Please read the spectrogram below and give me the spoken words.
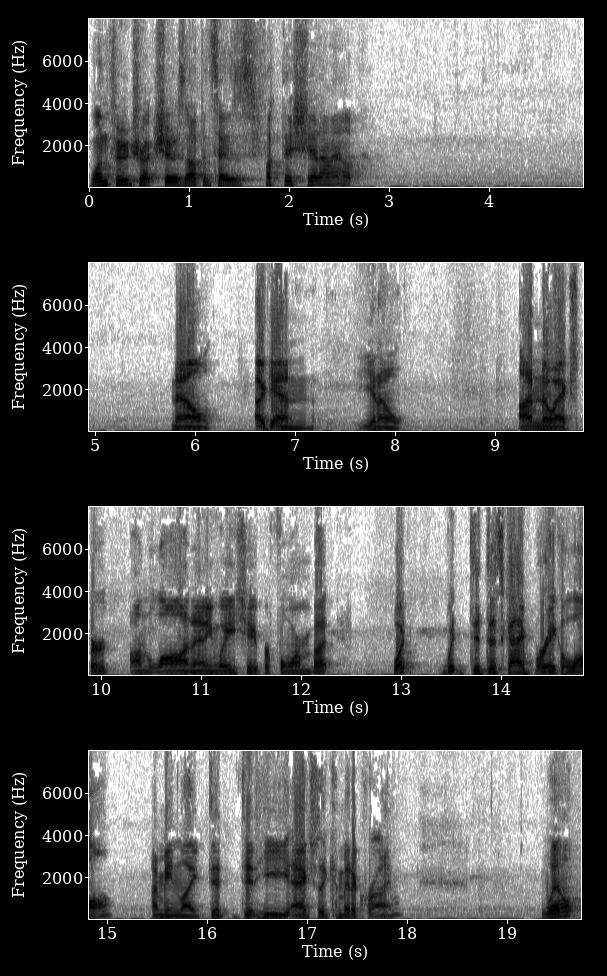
One food truck shows up and says, fuck this shit, I'm out. Now, again, you know, I'm no expert on the law in any way, shape, or form, but what what, did this guy break a law? I mean, like, did did he actually commit a crime? Well,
